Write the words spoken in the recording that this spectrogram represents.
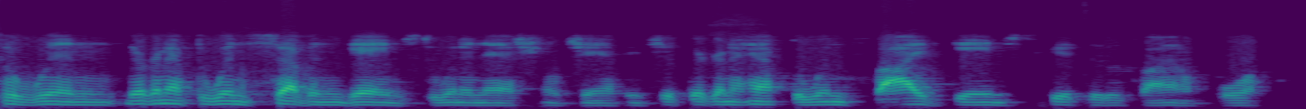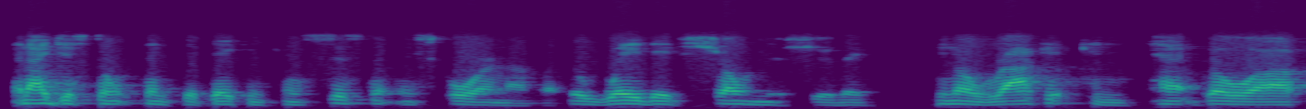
to win. They're going to have to win seven games to win a national championship. They're going to have to win five games to get to the Final Four. And I just don't think that they can consistently score enough. The way they've shown this year, they, you know, Rocket can ha- go off.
